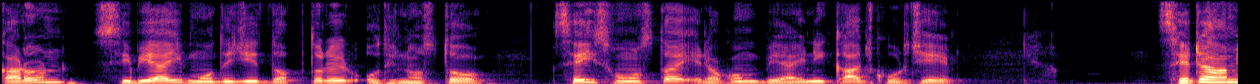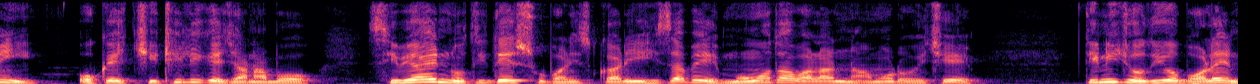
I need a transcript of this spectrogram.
কারণ সিবিআই মোদিজির দপ্তরের অধীনস্থ। সেই সংস্থা এরকম বেআইনি কাজ করছে। সেটা আমি ওকে চিঠি লিখে জানাব। সিবিআইয়ের নথিতে সুপারিশকারী হিসাবে মমতা বালার নামও রয়েছে। তিনি যদিও বলেন,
